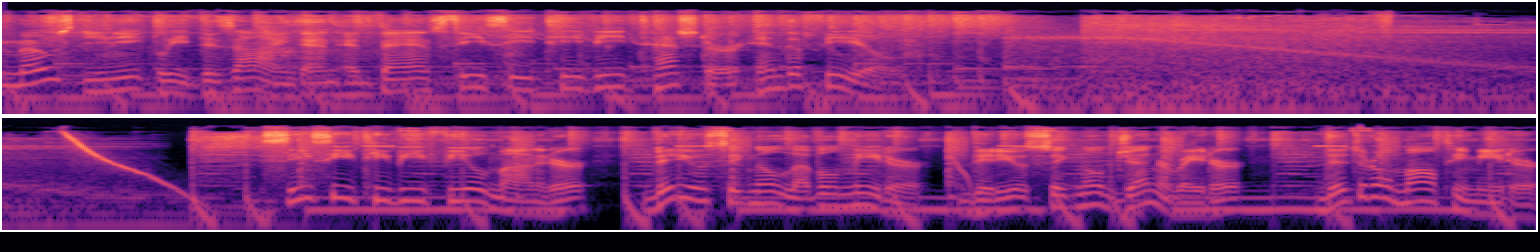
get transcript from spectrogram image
most uniquely designed and advanced CCTV tester in the field. CCTV field monitor, video signal level meter, video signal generator, digital multimeter,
